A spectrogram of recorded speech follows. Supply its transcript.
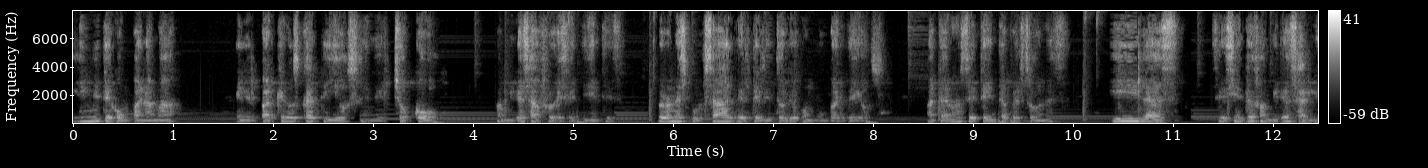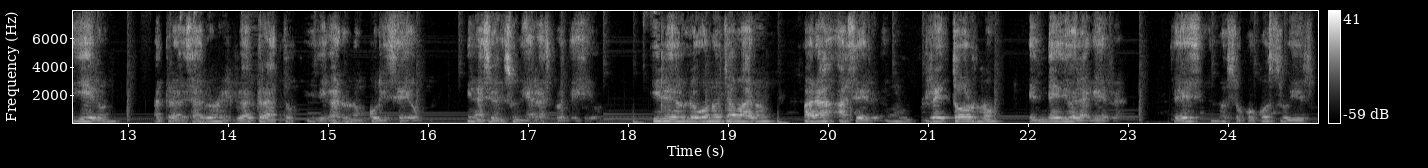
límite con Panamá, en el Parque Los Catillos, en el Chocó, familias afrodescendientes, fueron expulsadas del territorio con bombardeos. Mataron 70 personas y las 600 familias salieron atravesaron el río Atrato y llegaron a un coliseo y Naciones Unidas las protegió. Y luego nos llamaron para hacer un retorno en medio de la guerra. Entonces nos tocó construir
